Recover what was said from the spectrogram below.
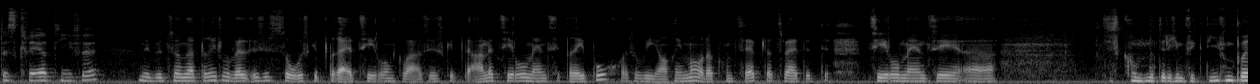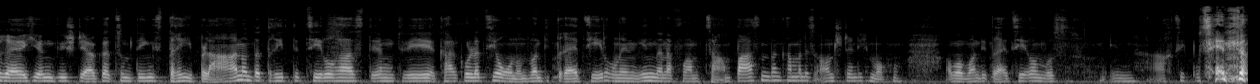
das Kreative? Ich würde sagen ein Drittel, weil es ist so, es gibt drei Zetteln quasi. Es gibt eine Zettel nennt sie Drehbuch, also wie auch immer, oder Konzept. Der zweite Zettel nennt sie, äh, das kommt natürlich im fiktiven Bereich irgendwie stärker zum Dings Drehplan und der dritte Zettel heißt irgendwie Kalkulation. Und wenn die drei Zettel in irgendeiner Form zusammenpassen, dann kann man das anständig machen. Aber wenn die drei Zettel was in 80 Prozent der,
